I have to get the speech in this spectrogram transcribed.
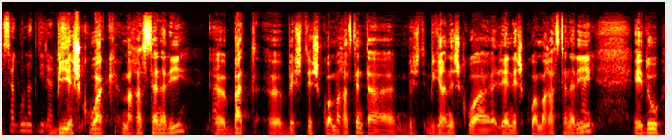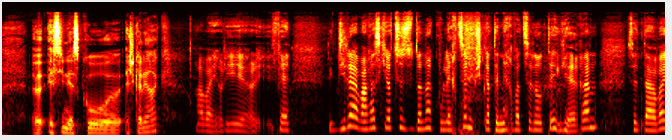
ezagunak dira. bi eskuak marrazten ari, Bai. uh, bat uh, beste eskua marrazten, eta bigarren eskua, lehen eskua marrazten ari, Bai. edo uh, ezinezko uh, eskalerak, Ha, bai, hori, hori, dira marrazki batzu ez dudanak ulertzen, piskaten erbatzen haute gerran, zenta bai,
